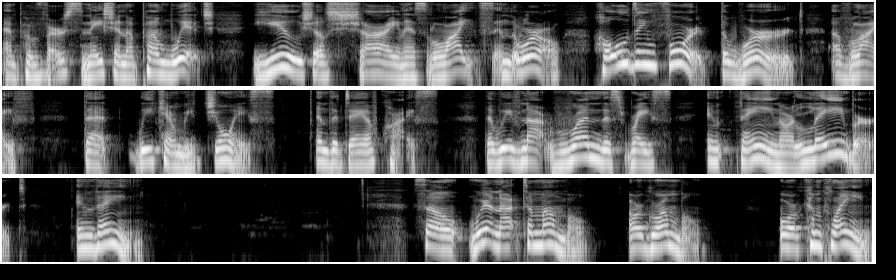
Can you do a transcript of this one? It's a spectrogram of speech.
and perverse nation upon which you shall shine as lights in the world, holding forth the word of life that we can rejoice in the day of Christ, that we've not run this race in vain or labored in vain. So we're not to mumble or grumble or complain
